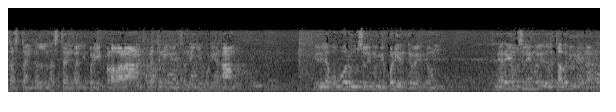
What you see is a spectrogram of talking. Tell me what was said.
கஷ்டங்கள் நஷ்டங்கள் இப்படி பலவாறான பிரச்சனைகளை சந்திக்கக்கூடிய நாம் இதுல ஒவ்வொரு முஸ்லீமும் எப்படி இருக்க வேண்டும்? நிறைய முஸ்லீம்கள் இதுல தவறி விடுகிறாங்க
